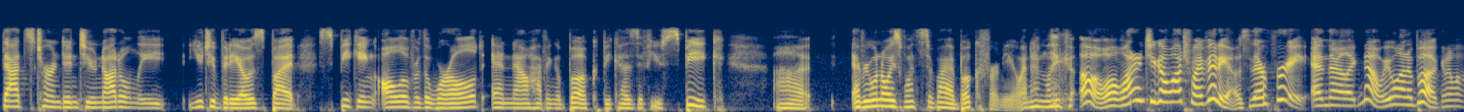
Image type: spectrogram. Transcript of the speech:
that's turned into not only YouTube videos, but speaking all over the world and now having a book because if you speak, uh, everyone always wants to buy a book from you. And I'm like, oh, well, why don't you go watch my videos? They're free. And they're like, no, we want a book. And I'm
